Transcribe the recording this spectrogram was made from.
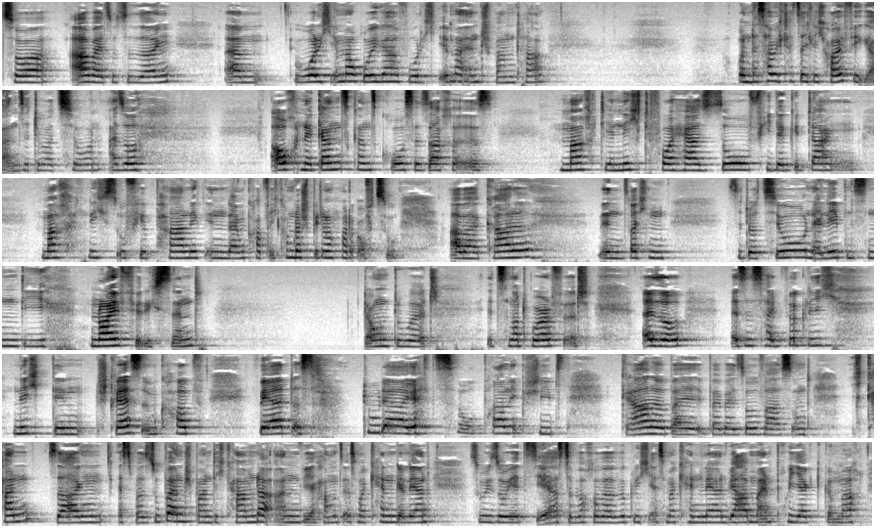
zur Arbeit sozusagen, ähm, wurde ich immer ruhiger, wurde ich immer entspannter. Und das habe ich tatsächlich häufiger in Situationen. Also auch eine ganz, ganz große Sache ist, mach dir nicht vorher so viele Gedanken. Mach nicht so viel Panik in deinem Kopf. Ich komme da später nochmal drauf zu. Aber gerade in solchen Situationen, Erlebnissen, die neu für dich sind, don't do it. It's not worth it. Also es ist halt wirklich nicht den Stress im Kopf wert, dass du da jetzt so Panik schiebst. Gerade bei, bei, bei sowas. Und ich kann sagen, es war super entspannt. Ich kam da an, wir haben uns erstmal kennengelernt. Sowieso jetzt die erste Woche war wirklich erstmal kennenlernen. Wir haben ein Projekt gemacht.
